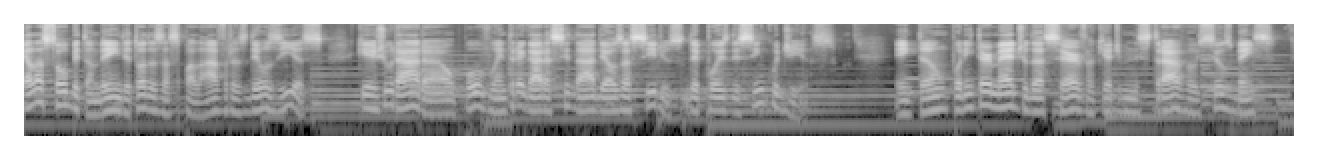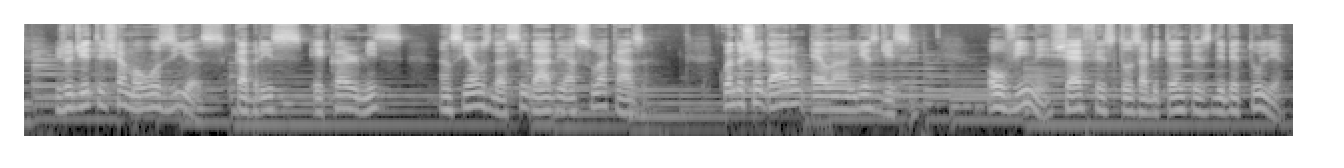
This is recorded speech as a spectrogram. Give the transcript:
Ela soube também de todas as palavras de Osias, que jurara ao povo entregar a cidade aos assírios depois de cinco dias. Então, por intermédio da serva que administrava os seus bens, Judite chamou Osias, Cabris e Carmis, anciãos da cidade, à sua casa. Quando chegaram, ela lhes disse: Ouvi-me, chefes dos habitantes de Betúlia.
